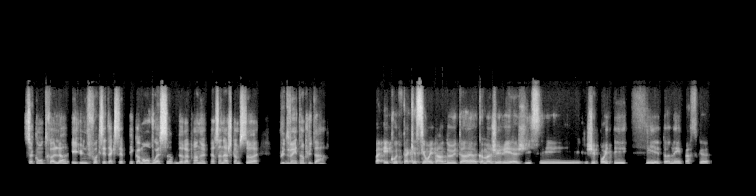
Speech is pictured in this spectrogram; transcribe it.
ce contrat-là? Et une fois que c'est accepté, comment on voit ça de reprendre un personnage comme ça euh, plus de 20 ans plus tard? Ben, écoute, ta question est en deux temps. Comment j'ai réagi? C'est, j'ai pas été étonné parce que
